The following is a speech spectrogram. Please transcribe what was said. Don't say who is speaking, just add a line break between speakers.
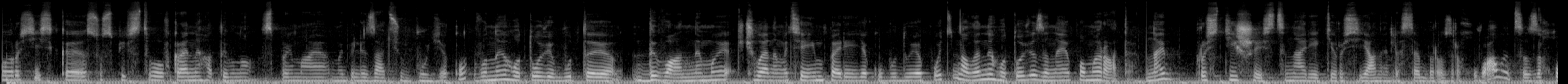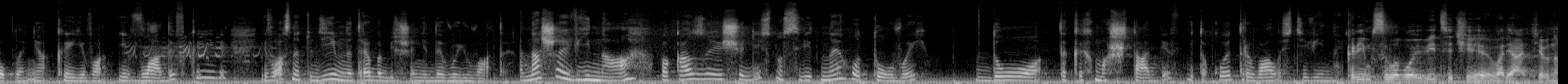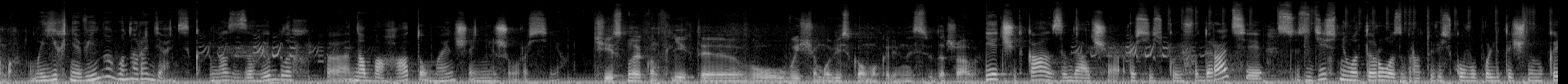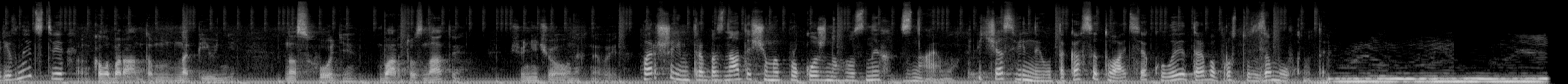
Російське суспільство вкрай негативно сприймає мобілізацію будь-яку. Вони готові бути диванними членами цієї імперії, яку будує Путін, але не готові за нею помирати. Найпростіший сценарій, який росіяни для себе розрахували, це захоплення Києва і влади в Києві. І власне тоді їм не треба більше ніде воювати. Наша війна показує, що дійсно світ не готовий до таких масштабів і такої тривалості війни.
Крім силової відсічі, варіантів нема.
Ми їхня війна, вона радянська. У нас загиблих е, набагато менше ніж у росіян.
Чи існує конфлікт у вищому військовому керівництві держави?
Є чітка задача Російської Федерації здійснювати розбрат у військово-політичному керівництві.
Колаборантам на півдні, на сході варто знати, що нічого у них не вийде.
Перше, їм треба знати, що ми про кожного з них знаємо. Під час війни от така ситуація, коли треба просто замовкнути.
